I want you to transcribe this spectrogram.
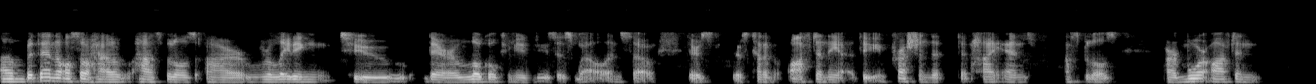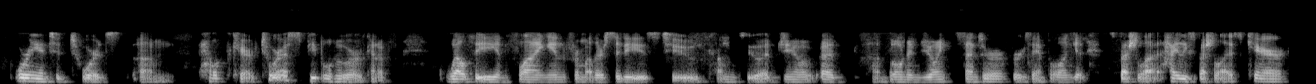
Um, but then also how hospitals are relating to their local communities as well. And so there's there's kind of often the the impression that that high end hospitals are more often oriented towards um, healthcare tourists, people who are kind of wealthy and flying in from other cities to come to a, a, a bone and joint center, for example, and get specialized, highly specialized care,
